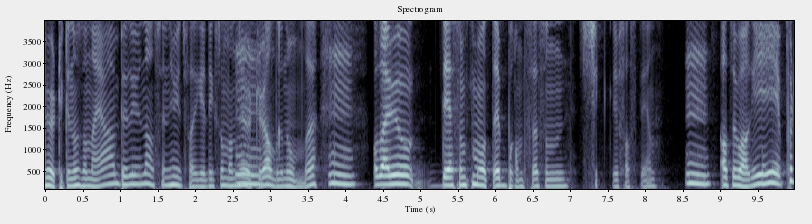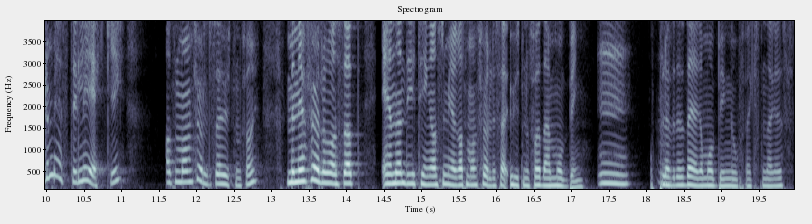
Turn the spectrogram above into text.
hørte ikke noe sånn Ja, brun er også en hudfarge, liksom. Man Mm. hørte jo aldri noe om det. Mm. Og det er jo det som på en måte brant seg sånn skikkelig fast igjen. Mm. At det var i, for det meste leker. At man følte seg utenfor. Men jeg føler også at en av de tingene som gjør at man føler seg utenfor, det er mobbing. Mm. Opplevde dere mobbing i oppveksten deres?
